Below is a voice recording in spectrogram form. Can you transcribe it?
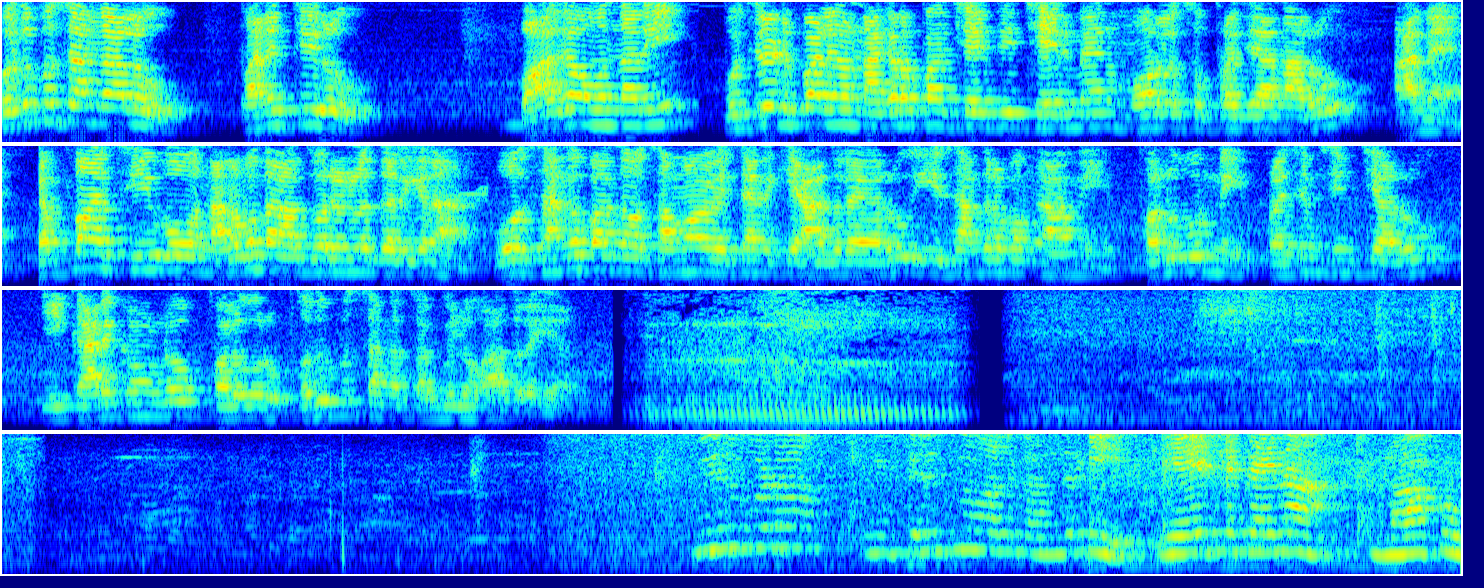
పొదుపు సంఘాలు పనితీరు బాగా ఉందని బుచ్చిరెడ్డిపాళెం నగర పంచాయతీ చైర్మన్ మూరల సుప్రజ అన్నారు. ఆమె ఎప్మా సిఓ నర్మదా ఆధ్వర్యంలో జరిగిన ఓ సంఘబంధం సమావేశానికి హాజరయ్యారు. ఈ సందర్భంగా ఆమె పలువురిని ప్రశంసించారు. ఈ కార్యక్రమంలో పలువురు పొదుపు సంఘ సభ్యులు హాజరయ్యారు. మీరు కూడా మీకు తెలిసిన వాళ్ళకి అందరికీ ఏట్లకైనా మాకు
